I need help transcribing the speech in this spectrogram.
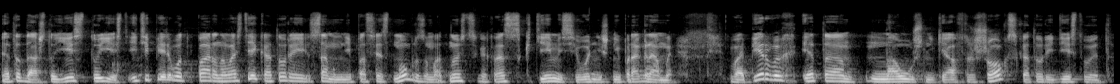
Это да, что есть, то есть. И теперь вот пара новостей, которые самым непосредственным образом относятся как раз к теме сегодняшней программы. Во-первых, это наушники Aftershocks, которые действуют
